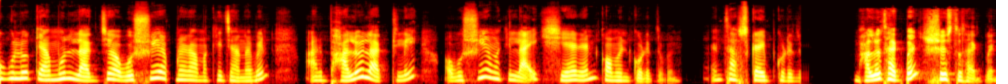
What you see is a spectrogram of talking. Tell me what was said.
ওগুলো কেমন লাগছে অবশ্যই আপনারা আমাকে জানাবেন। আর ভালো লাগলে অবশ্যই আমাকে লাইক শেয়ার অ্যান্ড কমেন্ট করে দেবেন। অ্যান্ড সাবস্ক্রাইব করে দেবেন। ভালো থাকবেন, সুস্থ থাকবেন।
